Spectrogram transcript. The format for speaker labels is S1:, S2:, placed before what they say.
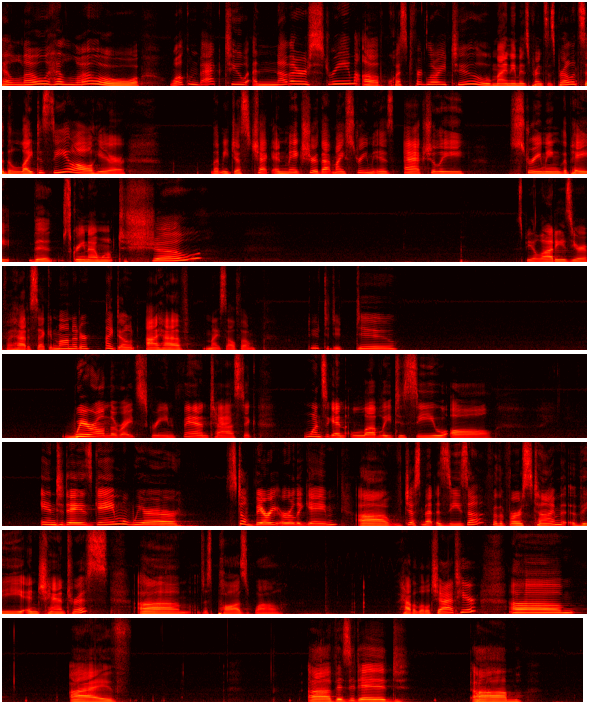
S1: Hello, hello. Welcome back to another stream of Quest for Glory 2. My name is Princess Pearl. It's a delight to see you all here. Let me just check and make sure that my stream is actually streaming the pay the screen I want to show. This would be a lot easier if I had a second monitor. I don't. I have my cell phone. Do do do do. We're on the right screen. Fantastic. Once again, lovely to see you all. In today's game, we're still very early game. Uh, we've just met Aziza for the first time, the Enchantress. Um, I'll just pause while I have a little chat here. Um, I've uh, visited um,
